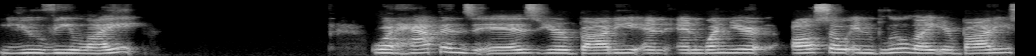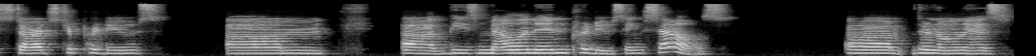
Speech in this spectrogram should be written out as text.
UV light, what happens is your body and and when you're also in blue light, your body starts to produce um uh these melanin producing cells. Um they're known as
